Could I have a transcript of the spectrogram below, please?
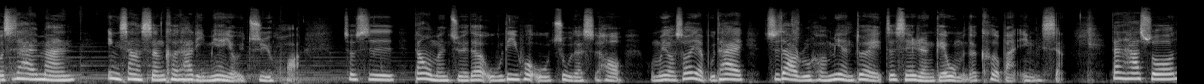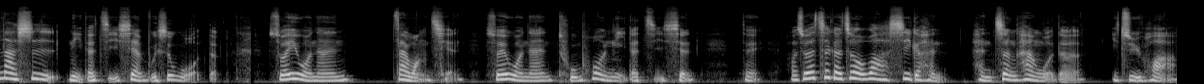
我其实还蛮印象深刻，它里面有一句话，就是当我们觉得无力或无助的时候，我们有时候也不太知道如何面对这些人给我们的刻板印象。但他说那是你的极限，不是我的，所以我能再往前，所以我能突破你的极限。对我觉得这个就哇是一个很很震撼我的一句话。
